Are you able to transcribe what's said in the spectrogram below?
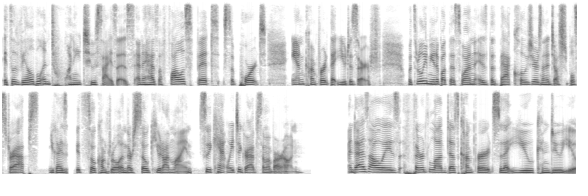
It's available in 22 sizes and it has a flawless fit, support, and comfort that you deserve. What's really neat about this one is the back closures and adjustable straps. You guys, it's so comfortable and they're so cute online. So we can't wait to grab some of our own. And as always, Third Love does comfort so that you can do you.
